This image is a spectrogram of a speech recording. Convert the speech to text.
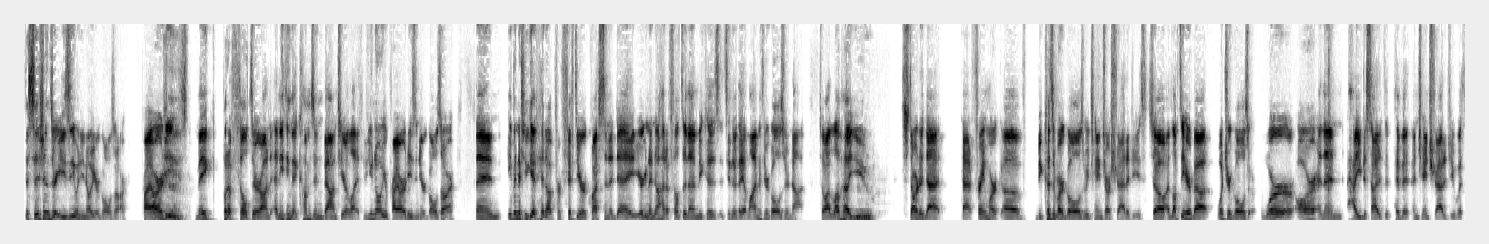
Decisions are easy when you know what your goals are. Priorities sure. make put a filter on anything that comes inbound to your life. If you know what your priorities and your goals are, then even if you get hit up for 50 requests in a day, you're going to know how to filter them because it's either they align with your goals or not. So I love how you mm-hmm. started that that framework of because of our goals, we change our strategies. So I'd love to hear about what your goals were or are, and then how you decided to pivot and change strategy with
